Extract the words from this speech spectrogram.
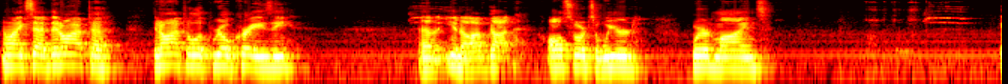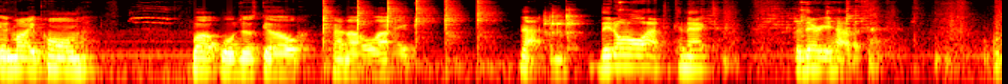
And like I said, they don't have to they don't have to look real crazy. And you know, I've got all sorts of weird weird lines in my palm, but we'll just go kind of like that. And they don't all have to connect, but there you have it.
